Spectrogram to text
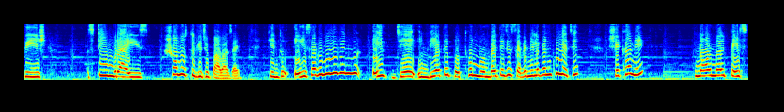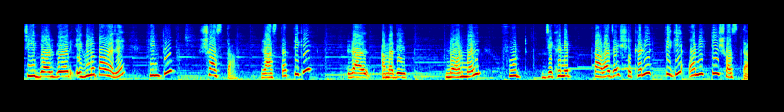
fish steam rice সমস্ত কিছু পাওয়া যায়। কিন্তু এই সেভেন ইলেভেন এই যে ইন্ডিয়াতে প্রথম, মুম্বাইতে যে সেভেন ইলেভেন খুলেছে, সেখানে নর্মাল পেস্ট্রি বার্গার এগুলো পাওয়া যায়। কিন্তু সস্তা। রাস্তার থেকে আমাদের নর্মাল ফুড যেখানে পাওয়া যায় সেখানের থেকে অনেকটাই সস্তা।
